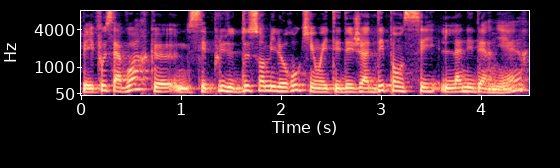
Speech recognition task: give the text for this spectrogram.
Mais il faut savoir que c'est plus de 200 000 euros qui ont été déjà dépensés l'année dernière.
